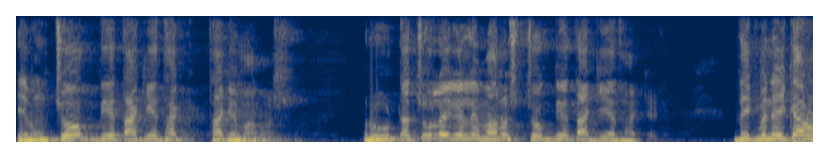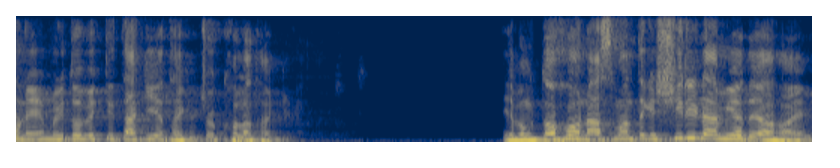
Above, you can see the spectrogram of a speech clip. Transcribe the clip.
এবং চোখ দিয়ে তাকিয়ে থাক- মানুষ। রুহটা চলে গেলে মানুষ চোখ দিয়ে তাকিয়ে থাকে। দেখবেন এই কারণে মৃত ব্যক্তি তাকিয়ে থাকে, চোখ খোলা থাকে। এবং তখন আসমান থেকে সিঁড়ি নামিয়ে দেওয়া হয়।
